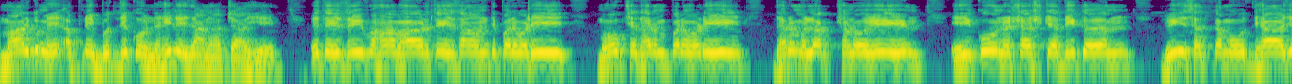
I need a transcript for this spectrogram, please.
मार्ग में अपनी बुद्धि को नहीं ले जाना चाहिए। इत श्री महाभारत शांति परवड़ी, मोक्ष धर्म परवड़ी, धर्म लक्षणो एकोन ष्टधिक द्विशतमोध्याय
